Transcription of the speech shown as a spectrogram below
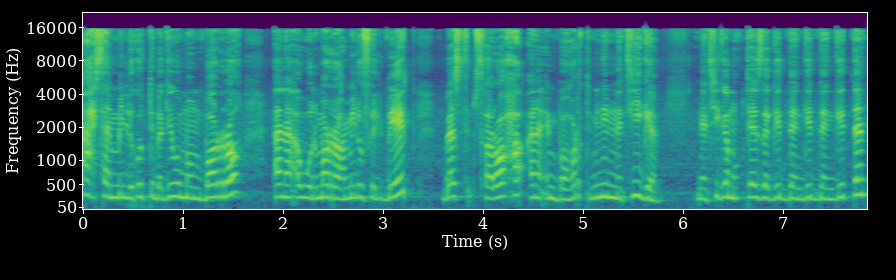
أحسن من اللي كنت بجيبه من بره. أنا أول مرة أعمله في البيت بس بصراحة أنا انبهرت من النتيجة. نتيجة ممتازة جدا جدا جدا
